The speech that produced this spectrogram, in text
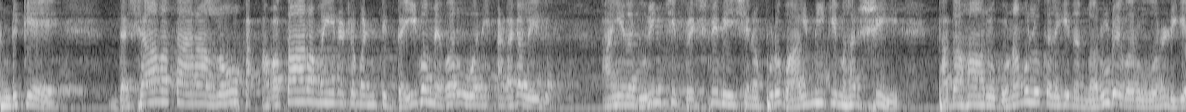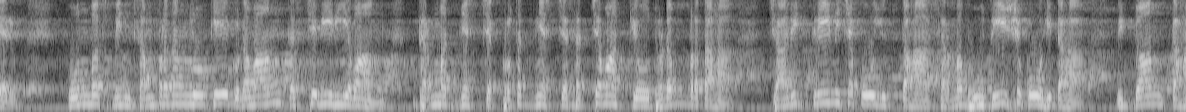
అందుకే దశావతారాల్లో ఒక అవతారమైనటువంటి దైవం ఎవరు అని అడగలేదు. ఆయన గురించి ప్రశ్న వేసినప్పుడు వాల్మీకి మహర్షి పదహారు గుణములు కలిగిన నరుడెవరు అని అడిగారు. పూర్వస్మిన్ సంప్రదంలోకే గుణవాన్ కశ్చవీర్యవాన్ ధర్మజ్ఞశ్చ కృతజ్ఞశ్చ సత్యవాక్యో దృఢవ్రత చారిత్రేణి చ కోయుక్త సర్వభూతేషు కోహిత విద్వాంక కః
